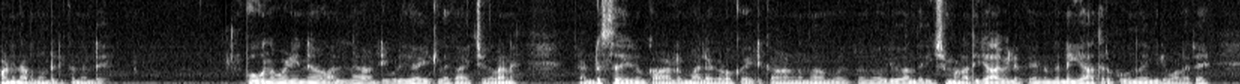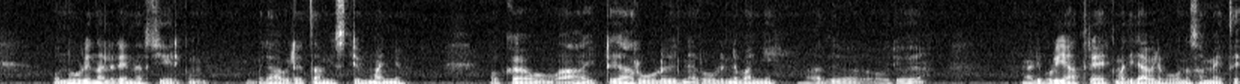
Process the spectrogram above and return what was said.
പണി നടന്നുകൊണ്ടിരിക്കുന്നുണ്ട്. പോകുന്ന വഴി തന്നെ നല്ല അടിപൊളിയായിട്ടുള്ള കാഴ്ചകളാണ്. രണ്ട് സൈഡും കാടും മലകളൊക്കെ ആയിട്ട് കാണുന്ന ഒരു അന്തരീക്ഷമാണ്. അതിരാവിലൊക്കെ എന്നുണ്ടെങ്കിൽ യാത്ര പോകുന്നതെങ്കിൽ വളരെ ഒന്നുകൂടി നല്ലൊരു എനർജി ആയിരിക്കും. രാവിലത്തെ മിസ്റ്റും മഞ്ഞും ഒക്കെ ആയിട്ട് ആ റോഡ് റോഡിന്റെ ഭംഗി അത് ഒരു അടിപൊളി യാത്രയായിരിക്കും. അതിരാവിലെ പോകുന്ന സമയത്ത്.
